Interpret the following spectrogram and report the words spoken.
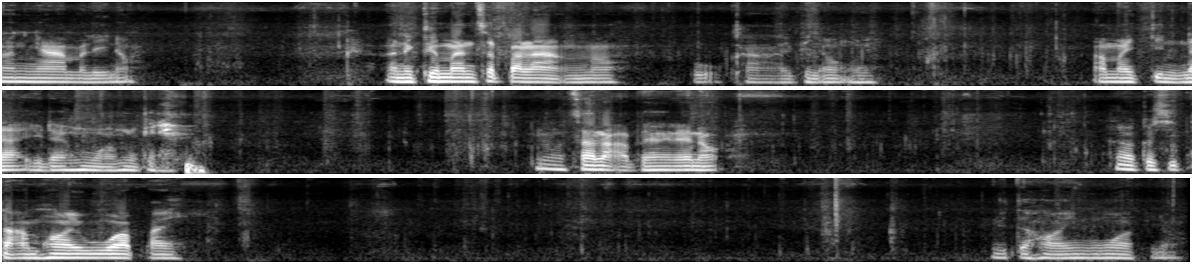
มันงามมาเลยเนาะ อันนี้คือมันสับปะหลังเนาะ ปลูกขายพี่น้องเลยเอามากินได้อยู่ได้หัวมันก็ได้สลับไปได้เนาะเราก็สิตามหอยวัวไป มีแต่หอยงัวพี่น้อง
